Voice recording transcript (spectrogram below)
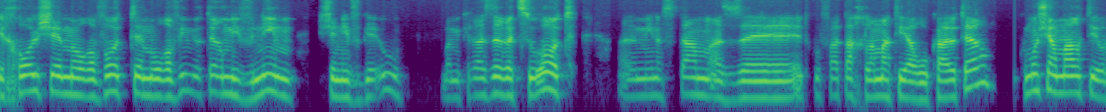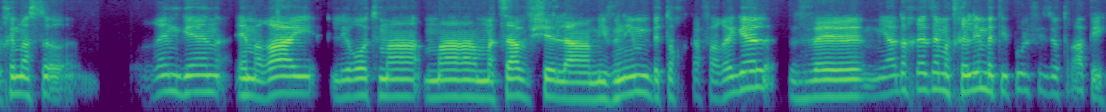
ככל שמעורבות, מעורבים יותר מבנים שנפגעו, במקרה הזה רצועות, מן הסתם אז uh, תקופת ההחלמה תהיה ארוכה יותר. כמו שאמרתי הולכים לעשות רנטגן, MRI, לראות מה, מה המצב של המבנים בתוך כף הרגל ומיד אחרי זה מתחילים בטיפול פיזיותרפי.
